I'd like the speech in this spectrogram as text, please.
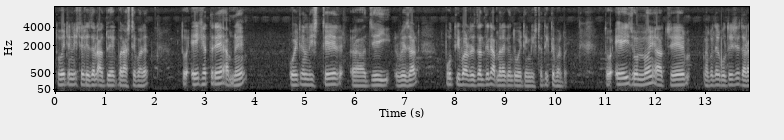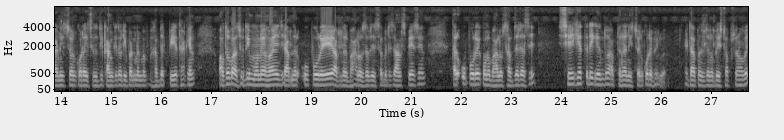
তো ওয়েটিং লিস্টের রেজাল্ট আর দু একবার আসতে পারে। তো এই ক্ষেত্রে আপনি ওয়েটিং লিস্টের যেই রেজাল্ট প্রতিবার রেজাল্ট দিলে আপনারা কিন্তু ওয়েটিং লিস্টটা দেখতে পারবেন। তো এই জন্যই আছে আপনাদের বলতে চাইছি, যারা নিশ্চয়ন করা ইচ্ছে, যদি কাঙ্ক্ষিত ডিপার্টমেন্ট বা সাবজেক্ট পেয়ে থাকেন, অথবা যদি মনে হয় যে আপনার উপরে আপনার ভালো সাবজেক্ট সাবজেক্টে চান্স পেয়েছেন, তার উপরে কোনো ভালো সাবজেক্ট আছে, সেই ক্ষেত্রে কিন্তু আপনারা নিশ্চয়ন করে ফেলবেন। এটা আপনাদের জন্য বেস্ট অপশন হবে।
